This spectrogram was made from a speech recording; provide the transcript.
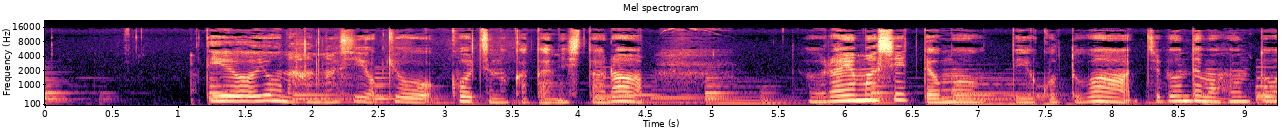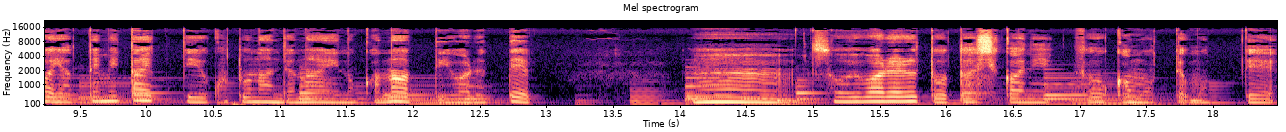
っていうような話を今日コーチの方にしたら羨ましいって思うっていうことは自分でも本当はやってみたいっていうことなんじゃないのかなって言われてうーんそう言われると確かにそうかもって思って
